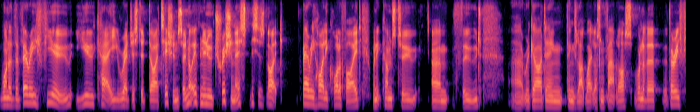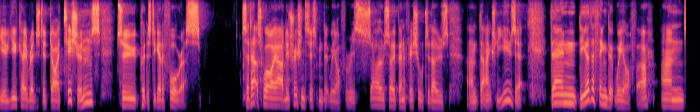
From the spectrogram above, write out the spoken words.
one of the very few UK registered dietitians, so not even a nutritionist. This is like very highly qualified when it comes to um, food uh, regarding things like weight loss and fat loss. One of the very few UK registered dietitians to put this together for us. So that's why our nutrition system that we offer is so, so beneficial to those um, that actually use it. Then the other thing that we offer, and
